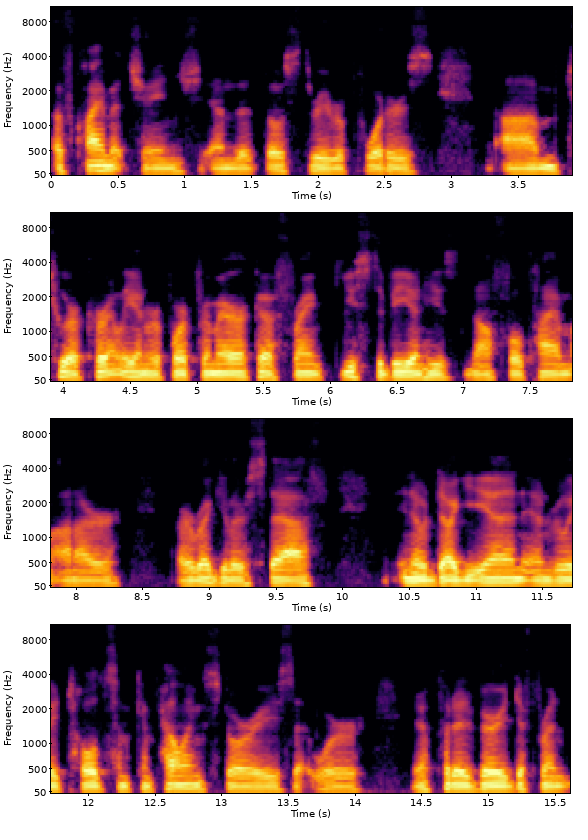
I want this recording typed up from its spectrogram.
of climate change and that those three reporters um, two are currently in Report for America. Frank used to be, and he's now full time on our our regular staff. You know, dug in and really told some compelling stories that were, you know, put a very different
